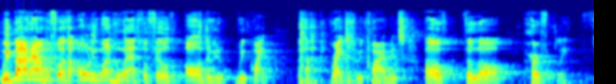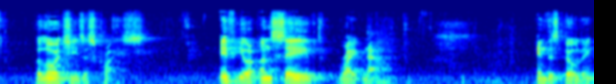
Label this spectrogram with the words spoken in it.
we bow down before the only one who has fulfilled all the requi- righteous requirements of the law perfectly the Lord Jesus Christ. If you're unsaved right now in this building,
